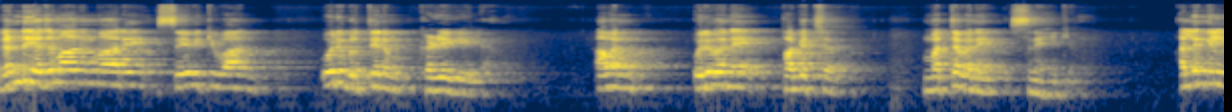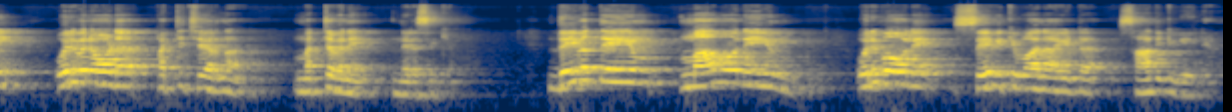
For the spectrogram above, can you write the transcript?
രണ്ട് യജമാനന്മാരെ സേവിക്കുവാൻ ഒരു വൃത്യനും കഴിയുകയില്ല. അവൻ ഒരുവനെ പകച്ച് മറ്റവനെ സ്നേഹിക്കും. അല്ലെങ്കിൽ ഒരുവനോട് പറ്റിച്ചേർന്ന് മറ്റവനെ നിരസിക്കും. ദൈവത്തെയും മാമോനെയും ഒരുപോലെ സേവിക്കുവാനായിട്ട് സാധിക്കുകയില്ല.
